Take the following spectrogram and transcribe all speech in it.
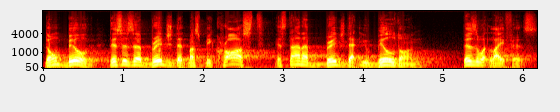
don't build this is a bridge that must be crossed it's not a bridge that you build on this is what life is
